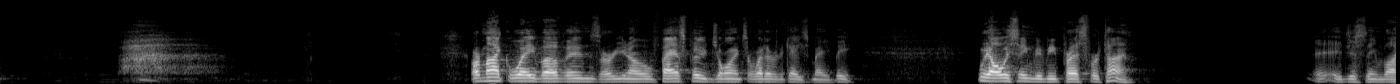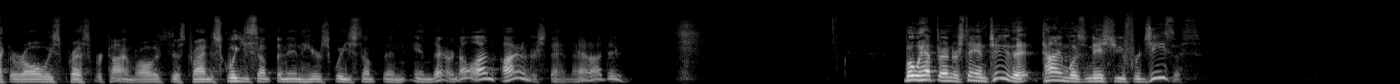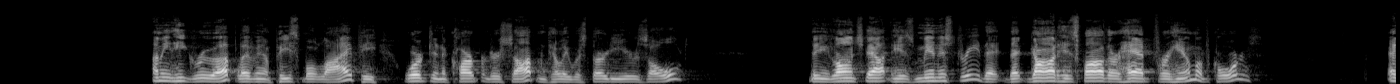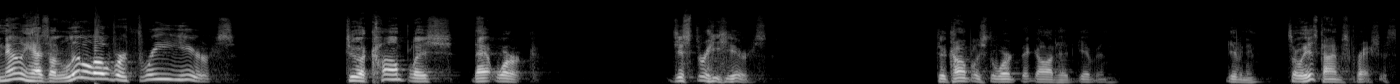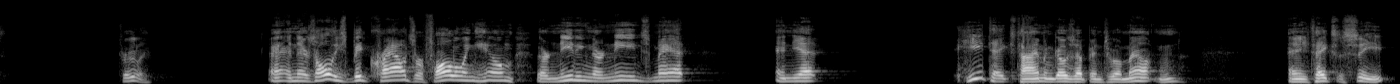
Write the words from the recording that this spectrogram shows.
or microwave ovens or, you know, fast food joints or whatever the case may be. We always seem to be pressed for time. It just seemed like they're always pressed for time. We're always just trying to squeeze something in here, squeeze something in there. No, I, I understand that. I do. But we have to understand, too, that time was an issue for Jesus. I mean, he grew up living a peaceable life. He worked in a carpenter shop until he was 30 years old. Then he launched out in his ministry that, that God, his father, had for him, of course. And now he has a little over three years to accomplish that work. Just three years to accomplish the work that God had given, given him. So his time's precious. Truly. And there's all these big crowds are following him. They're needing their needs met. And yet, he takes time and goes up into a mountain and he takes a seat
